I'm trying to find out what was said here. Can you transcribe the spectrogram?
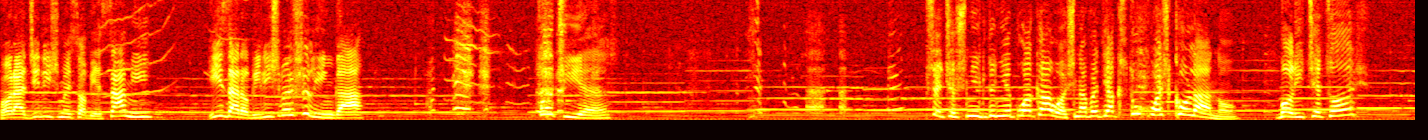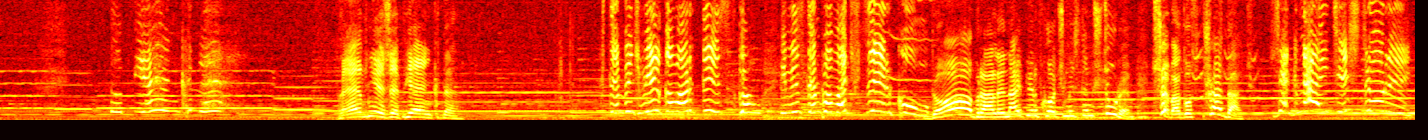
Poradziliśmy sobie sami i zarobiliśmy szylinga. Co ci jest? Przecież nigdy nie płakałaś, nawet jak stukłaś kolano. Boli cię coś? To piękne. Pewnie, że piękne. Dobra, ale najpierw chodźmy z tym szczurem. Trzeba go sprzedać. Żegnajcie, szczury.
